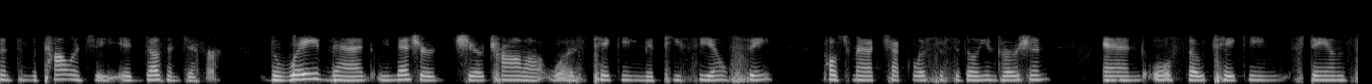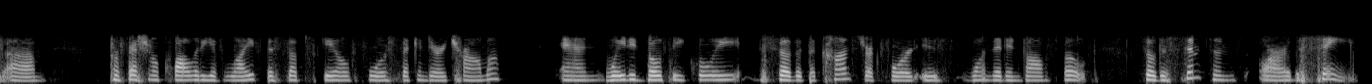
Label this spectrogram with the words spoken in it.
symptomatology, it doesn't differ. The way that we measured shared trauma was taking the PCLC, post traumatic checklist, the civilian version, and also taking Stamm's um, professional quality of life, the subscale for secondary trauma, and weighted both equally so that the construct for it is one that involves both. So the symptoms are the same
